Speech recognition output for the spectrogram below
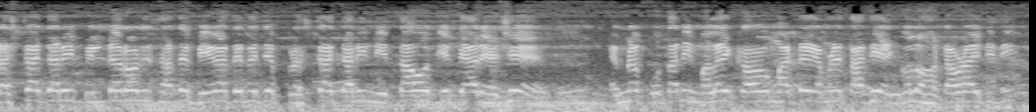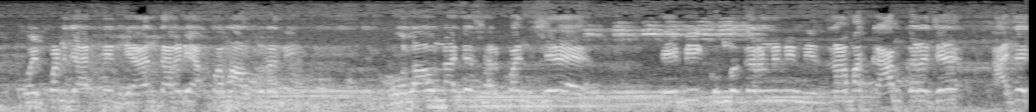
ભ્રષ્ટાચારી બિલ્ડરોની સાથે ભેગા થઈને જે ભ્રષ્ટાચારી નેતાઓ જે ત્યાં રહે છે, એમના પોતાની મલાઈ કરવા માટે એમણે ત્યાંથી એંગલો હટાવડાવી દીધી. કોઈ પણ જાતની ધ્યાન તારડી આપવામાં આવતું નથી. કોલાવના જે સરપંચ છે, તે બી કુંભકર્ણની નિદ્રામાં કામ કરે છે. આજે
